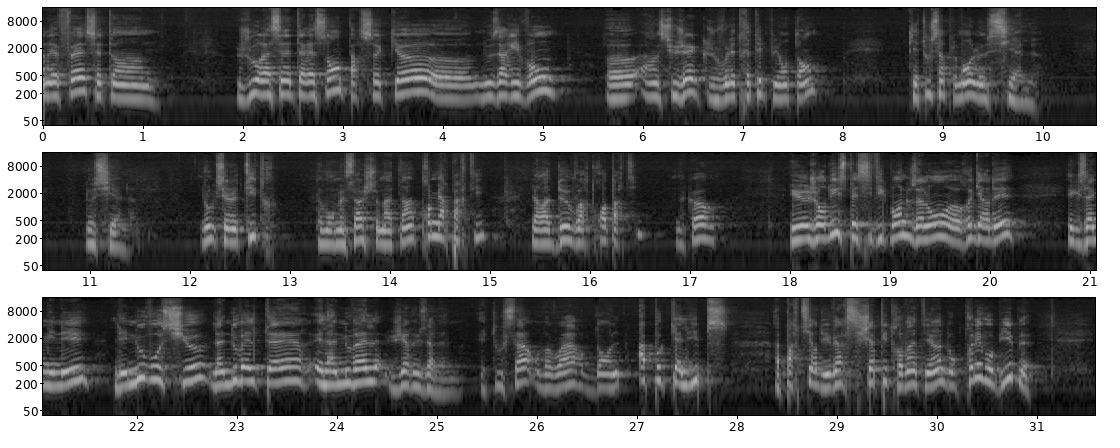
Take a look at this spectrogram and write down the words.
en effet, c'est un jour assez intéressant parce que euh, nous arrivons euh, à un sujet que je voulais traiter depuis longtemps, qui est tout simplement le ciel. Le ciel. Donc c'est le titre de mon message ce matin. Première partie, il y aura deux voire trois parties, d'accord? Et aujourd'hui spécifiquement, nous allons euh, regarder, examiner les nouveaux cieux, la nouvelle terre et la nouvelle Jérusalem. Et tout ça, on va voir dans l'Apocalypse à partir du vers chapitre 21. Donc prenez vos Bibles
